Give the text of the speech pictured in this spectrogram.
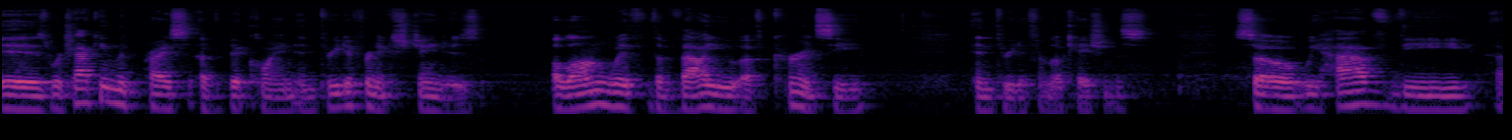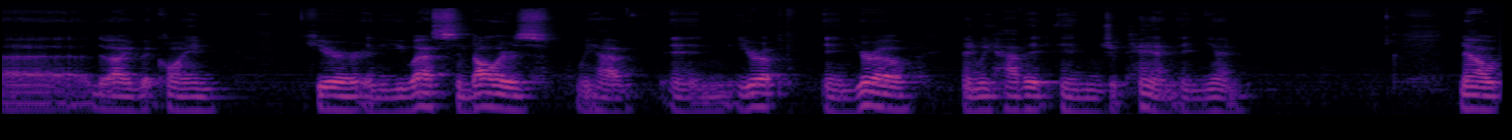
is we're tracking the price of Bitcoin in three different exchanges along with the value of currency in three different locations. So we have the, uh, the value of Bitcoin here in the US in dollars, we have in Europe in euro, and we have it in Japan in yen. Now,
